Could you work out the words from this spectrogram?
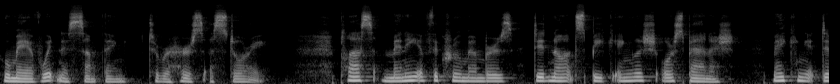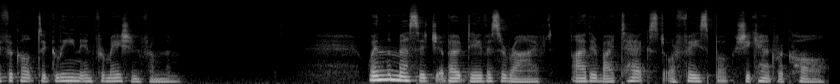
who may have witnessed something to rehearse a story. Plus, many of the crew members did not speak English or Spanish, making it difficult to glean information from them. When the message about Davis arrived, either by text or Facebook, she can't recall,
